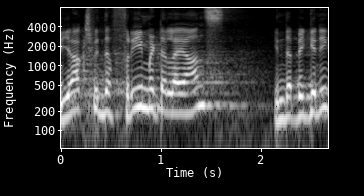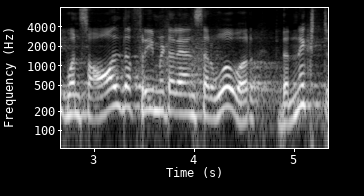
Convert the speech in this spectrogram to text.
reacts with the free metal ions in the beginning, once all the free metal ions are over, the next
